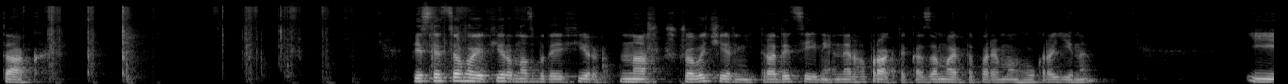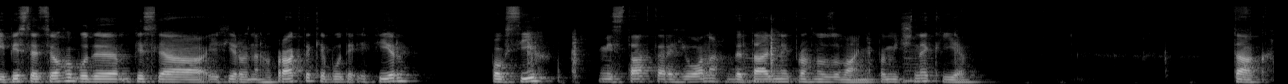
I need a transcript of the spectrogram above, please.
Так. Після цього ефіру в нас буде ефір наш щовечірній традиційний енергопрактика за мир та перемогу України. І після цього буде, після ефіру енергопрактики, буде ефір по всіх містах та регіонах детальне прогнозування. Помічник є. Так.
